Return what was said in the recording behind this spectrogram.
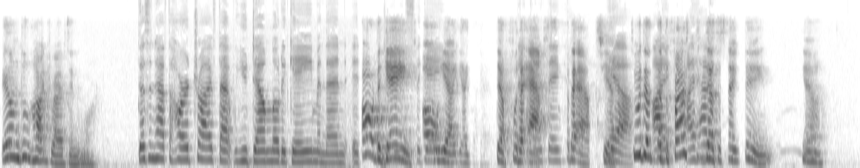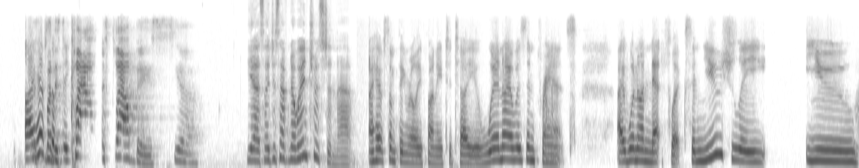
They don't do hard drives anymore. Doesn't have the hard drive that you download a game and then it. Oh, the game. the Oh, yeah, yeah, yeah. Yeah, for That the kind of apps. thing. For the apps, yeah. Yeah. So the, but I- the Fire I Stick have- does the same thing. Yeah. I have but something it's cloud. It's cloud based. Yeah. Yes, I just have no interest in that. I have something really funny to tell you. When I was in France, I went on Netflix and usually you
